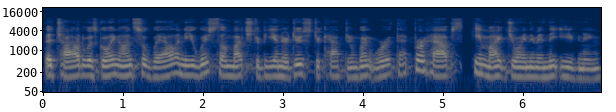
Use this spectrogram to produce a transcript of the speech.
The child was going on so well, and he wished so much to be introduced to Captain Wentworth, that perhaps he might join them in the evening.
